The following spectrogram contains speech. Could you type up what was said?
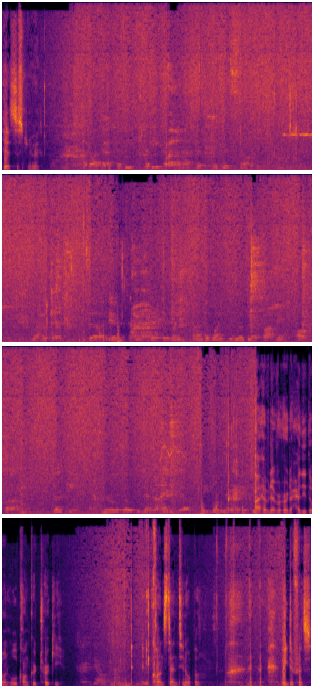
Yes, sister, go ahead. About hadith, hadith is um, right, the, the, there's a hadith that the one, uh, the one who will be the prophet of um, Turkey will go to Jannah, and the people narrated. I have never heard a hadith, the one who will conquer Turkey. Constantinople. Big difference.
